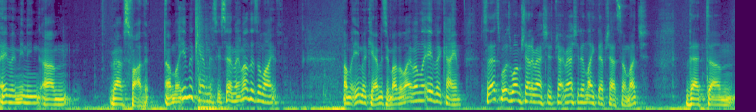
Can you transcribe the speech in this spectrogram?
Eva meaning um, Rav's father. Amla Kemis, he said, my mother's alive. Amla Kemis, your mother alive. Amla Eva Kayim. So that was one pshat Rashi. Rashi didn't like that pshat so much that um,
